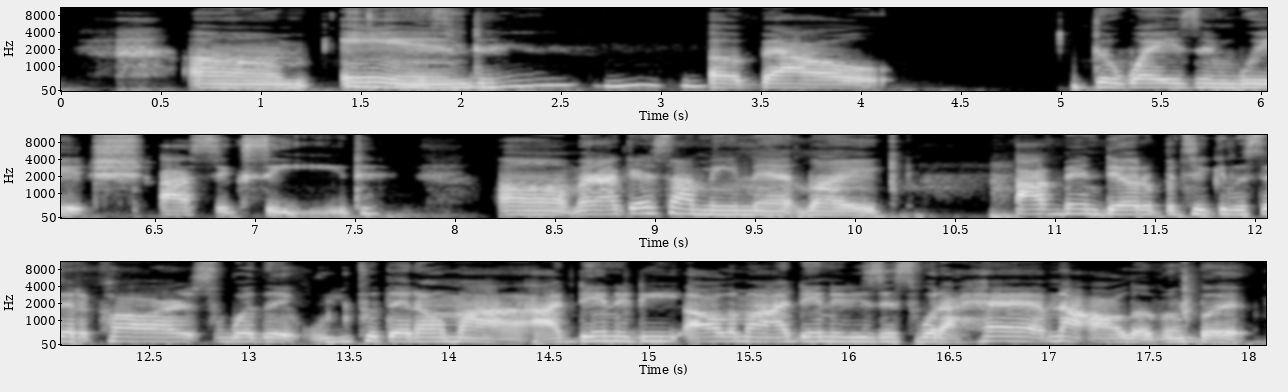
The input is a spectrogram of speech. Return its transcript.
Um, and Mhm. about the ways in which I succeed. Um, and I guess I mean that like I've been dealt a particular set of cards, whether you put that on my identity, all of my identities, is what I have. Not all of them, but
